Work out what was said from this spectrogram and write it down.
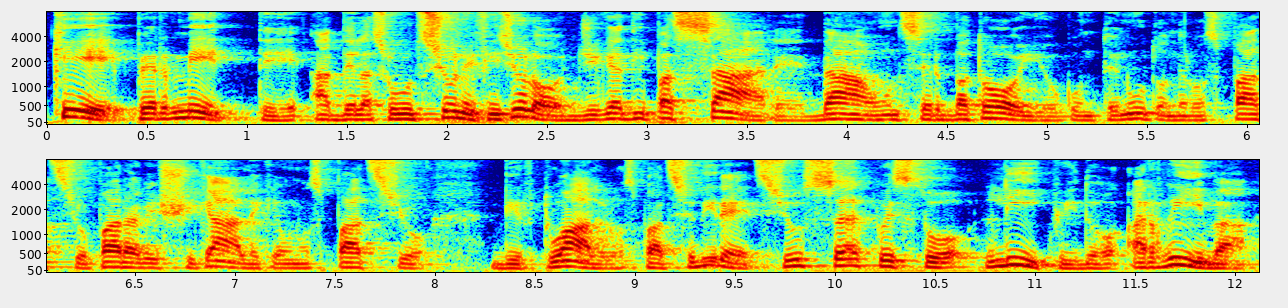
che permette a della soluzione fisiologica di passare da un serbatoio contenuto nello spazio paravescicale, che è uno spazio virtuale, lo spazio di Rezius, questo liquido arriva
